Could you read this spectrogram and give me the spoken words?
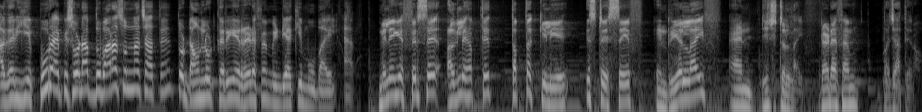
अगर ये पूरा एपिसोड आप दोबारा सुनना चाहते हैं तो डाउनलोड करिए रेड एफएम इंडिया की मोबाइल ऐप मिलेंगे फिर से अगले हफ़्ते तब तक के लिए stay safe in real life and digital life Red FM बजाते रहो।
